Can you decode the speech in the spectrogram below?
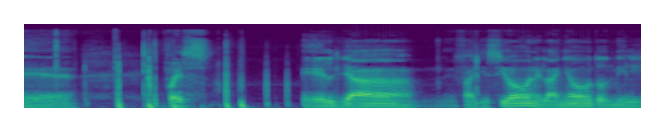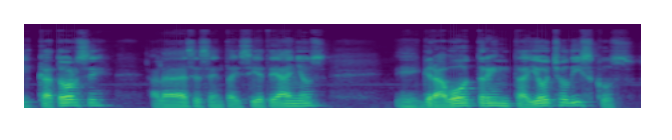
Eh, pues él ya falleció en el año 2014 a la edad de 67 años. Eh, grabó 38 discos,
